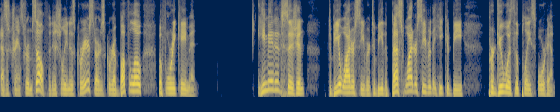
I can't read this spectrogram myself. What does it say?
as a transfer himself initially in his career, started his career at Buffalo before he came in. He made a decision to be a wide receiver, to be the best wide receiver that he could be. Purdue was the place for him.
